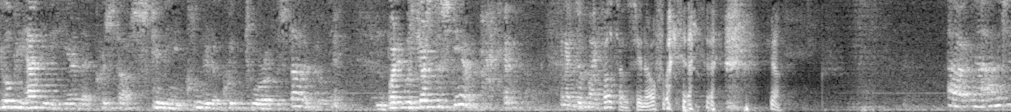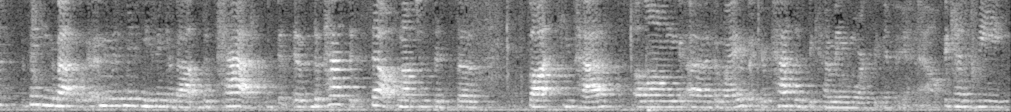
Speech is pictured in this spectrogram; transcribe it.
You'll be happy to hear that Christoph's skimming included a quick tour of the Stata building, but it was just a skim. and I took my photos, you know. yeah. Oh, no, I was just thinking about, I mean, this makes me think about the path, the, the path itself, not just the, the spots you pass along uh, the way, but your path is becoming more significant now because we,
